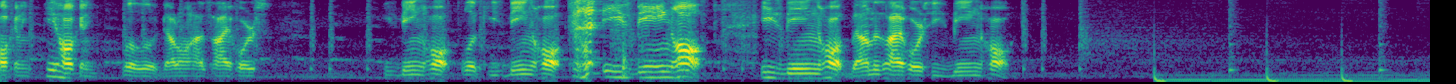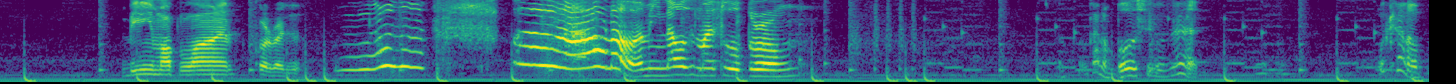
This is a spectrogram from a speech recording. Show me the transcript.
Hawking. He hawking him. Look, look, got on his high horse. He's being hawked. Look, he's being hawked. he's being hawked. He's being hawked. Down his high horse, he's being hawked. Beating him off the line. Quarterback just. Mm, that was a. Uh, I don't know. I mean, that was a nice little throw. What kind of bullshit was that? What kind of.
